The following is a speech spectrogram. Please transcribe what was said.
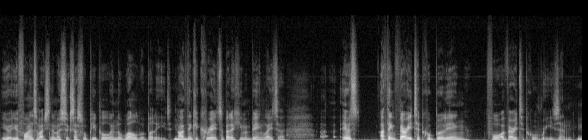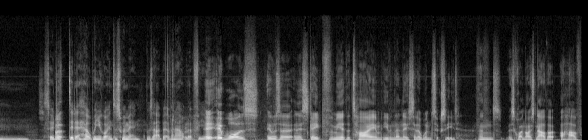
You, you find some actually the most successful people in the world were bullied. And I mm. think it creates a better human being later. It was, I think, very typical bullying for a very typical reason. Mm. So But- did, did it help when you got into swimming? Was that a bit of an outlet for you? It, it was it was a, an escape for me at the time. Even then, they said I wouldn't succeed, and it's quite nice now that I have.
